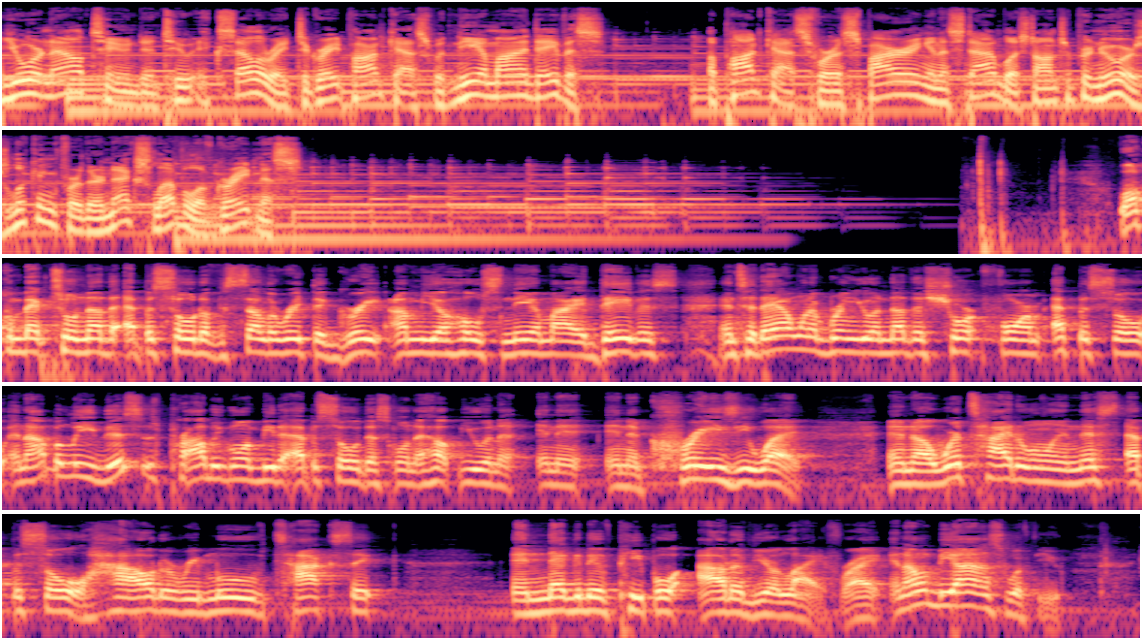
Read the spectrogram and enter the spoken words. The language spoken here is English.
You are now tuned into Accelerate the Great Podcast with Nehemiah Davis, a podcast for aspiring and established entrepreneurs looking for their next level of greatness. Welcome back to another episode of Accelerate the Great. I'm your host, Nehemiah Davis, and today I want to bring you another short form episode. And I believe this is probably going to be the episode that's going to help you in a in a in a crazy way. And uh, we're titling this episode How to Remove Toxic and Negative People Out of Your Life, right? And I'm to be honest with you.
